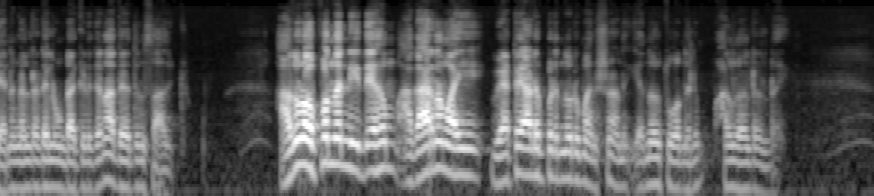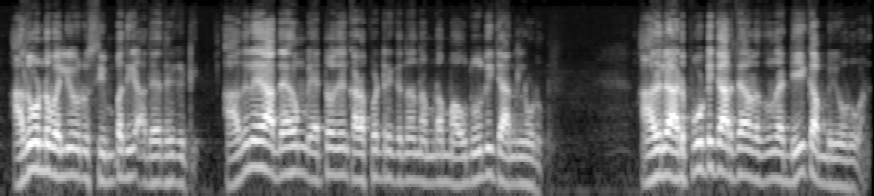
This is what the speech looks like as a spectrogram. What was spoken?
ജനങ്ങളുടെ ഇടയിൽ ഉണ്ടാക്കിയെടുക്കാൻ അദ്ദേഹത്തിന് സാധിച്ചു. അതോടൊപ്പം തന്നെ ഇദ്ദേഹം അകാരണമായി വേട്ടയാടപ്പെടുന്ന ഒരു മനുഷ്യനാണ് എന്നൊരു തോന്നലും ആളുകളുടെ ഉണ്ടായി അതുകൊണ്ട് വലിയൊരു സിമ്പതി അദ്ദേഹത്തിന് കിട്ടി. അതിൽ അദ്ദേഹം ഏറ്റവും അധികം കടപ്പെട്ടിരിക്കുന്നത് നമ്മുടെ മൗദൂദി ചാനലിനോടും അതിൽ അടുപ്പൂട്ടി ചർച്ച നടത്തുന്ന ഡി കമ്പനിയോടുമാണ്.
